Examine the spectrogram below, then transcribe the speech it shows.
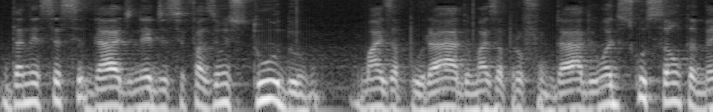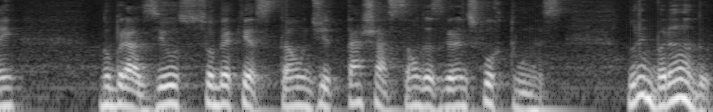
da necessidade né, de se fazer um estudo mais apurado, mais aprofundado, uma discussão também no Brasil sobre a questão de taxação das grandes fortunas. Lembrando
